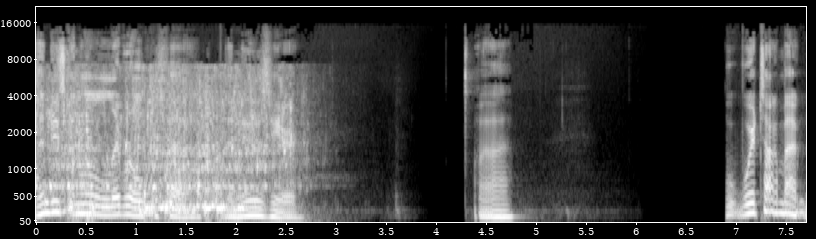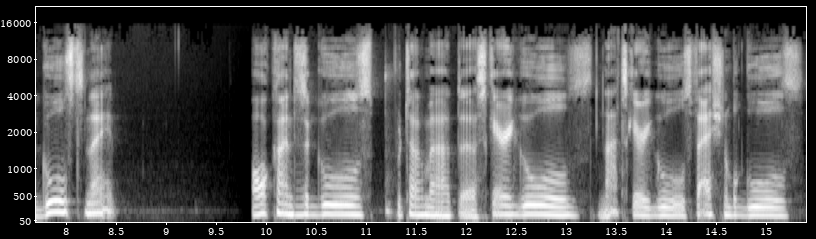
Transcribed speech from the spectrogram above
Zindu's getting a little liberal with the, the news here. Uh, we're talking about ghouls tonight. All kinds of ghouls. We're talking about uh, scary ghouls, not scary ghouls, fashionable ghouls,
